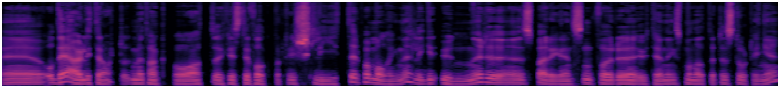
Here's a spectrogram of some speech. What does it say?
og det er jo litt rart med tanke på at Kristelig Folkeparti sliter på målingene. Ligger under sperregrensen for utjevningsmandater til Stortinget.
